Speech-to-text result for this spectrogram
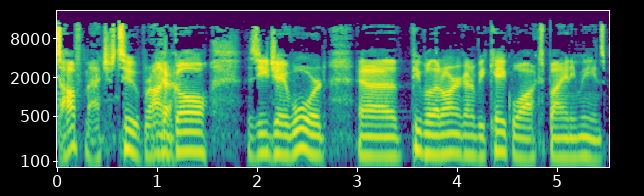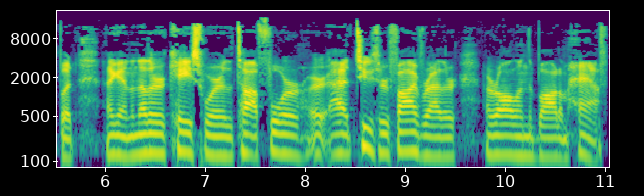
tough matches too. Brian yeah. Gall, ZJ Ward, uh, people that aren't going to be cakewalks by any means. But again, another case where the top four, or uh, two through five rather, are all in the bottom half.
